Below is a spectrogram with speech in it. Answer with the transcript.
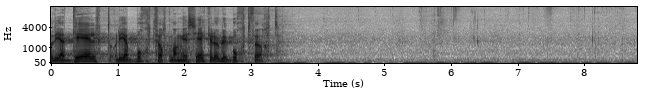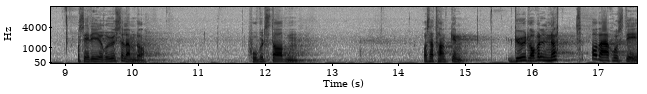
Og de er delt, og de er bortført mange. Esekiel òg blir bortført. Og så er det Jerusalem, da. Hovedstaden. Og så er tanken Gud var vel nødt å være hos de,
